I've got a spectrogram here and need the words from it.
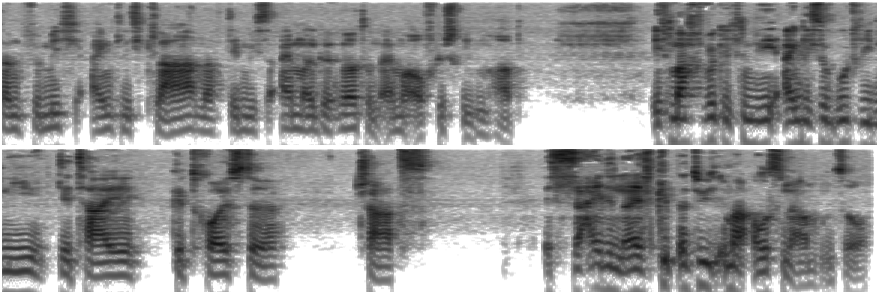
dann für mich eigentlich klar, nachdem ich es einmal gehört und einmal aufgeschrieben habe. Ich mache wirklich nie, eigentlich so gut wie nie detailgetreueste Charts. Es sei denn, es gibt natürlich immer Ausnahmen und so.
